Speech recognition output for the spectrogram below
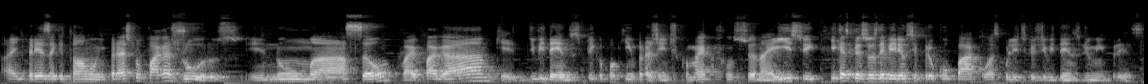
a empresa que toma o um empréstimo paga juros e numa ação vai pagar o quê? dividendos. Explica um pouquinho para a gente como é é que funciona isso e que as pessoas deveriam se preocupar com as políticas de dividendos de uma empresa.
